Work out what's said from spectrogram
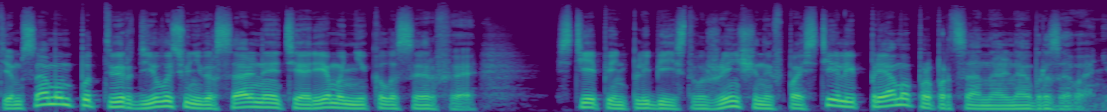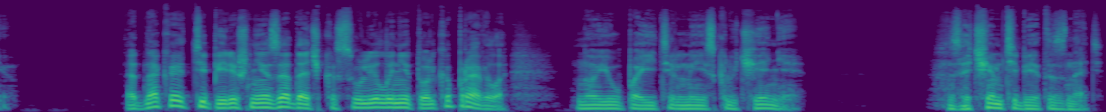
Тем самым подтвердилась универсальная теорема Николаса Эрфе — Степень плебейства женщины в постели прямо пропорциональна образованию. Однако теперешняя задачка сулила не только правила, но и упоительные исключения. «Зачем тебе это знать?»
